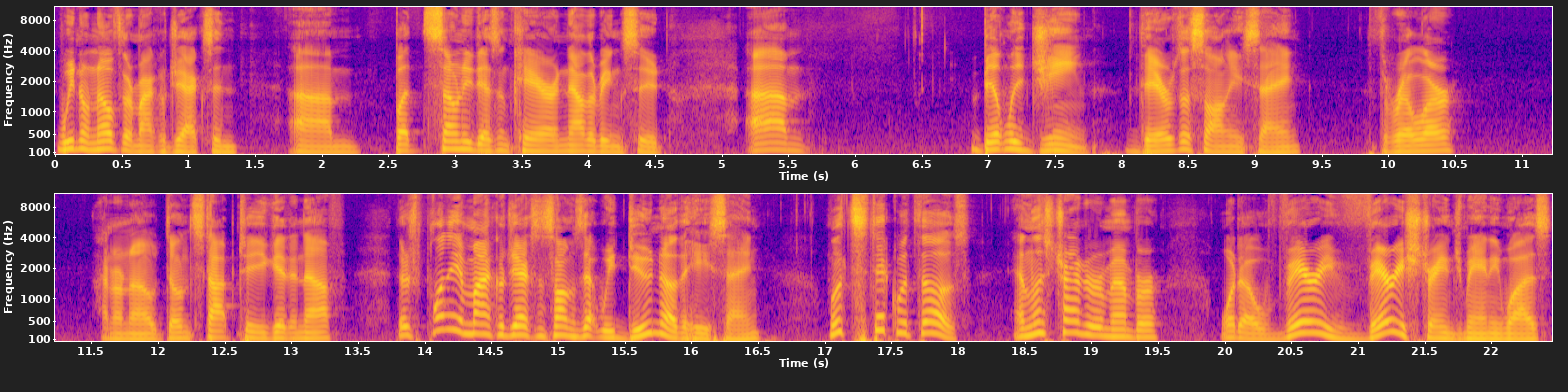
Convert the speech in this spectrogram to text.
We don't know if they're Michael Jackson, um, but Sony doesn't care, and now they're being sued. Um, Jean, there's a song he sang. Thriller. I don't know. Don't stop till you get enough. There's plenty of Michael Jackson songs that we do know that he sang. Let's stick with those and let's try to remember what a very, very strange man he was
